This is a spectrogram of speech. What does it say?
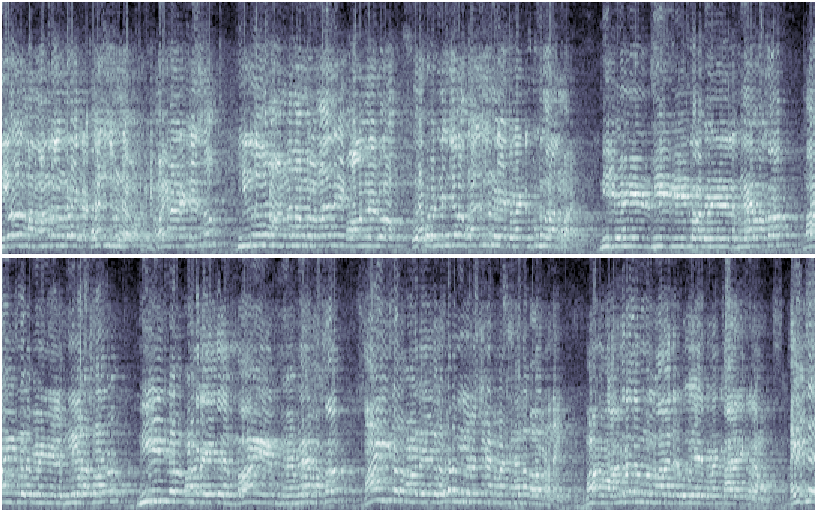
ఈరోజు మన అందరం కూడా ఇక్కడ కలిసి ఉండేవాళ్ళం. మైనారిటీస్ హిందువులు అన్నదమ్ముల మాదిరి పాలనలో ఎప్పటి నుంచో కలిసి ఉండేటువంటి కుటుంబాలు అన్నమాట. మీ పెళ్ళి మీ ఇంట్లో పెళ్ళి మేము వస్తాం మా ఇంట్లో పెళ్ళి మీరు వస్తారు. మీ ఇంట్లో పండగ అయితే మా మే- మేము వస్తాం మా ఇంట్లో పండుగ అయితే కూడా మీరు వచ్చినటువంటి సందర్భాలు ఉన్నాయి. మనం అన్నదమ్ముల మాదిరి పోయేటువంటి కార్యక్రమం. అయితే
